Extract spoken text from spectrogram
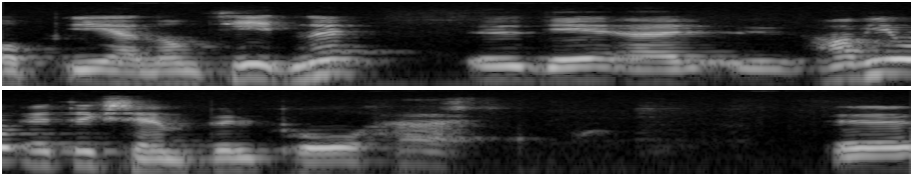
opp igjennom tidene. Eh, det er, eh, har vi jo et eksempel på her. Eh,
